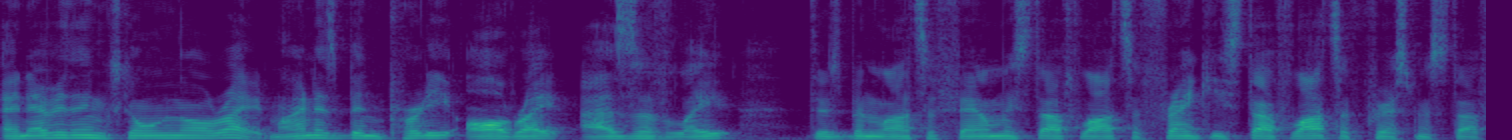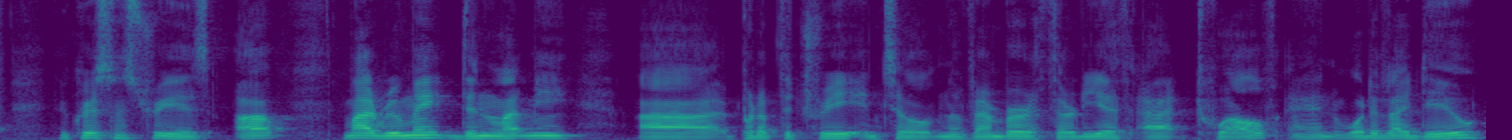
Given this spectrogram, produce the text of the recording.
and everything's going all right. Mine has been pretty all right as of late. There's been lots of family stuff, lots of Frankie stuff, lots of Christmas stuff. The Christmas tree is up. My roommate didn't let me uh, put up the tree until November 30th at 12. And what did I do?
